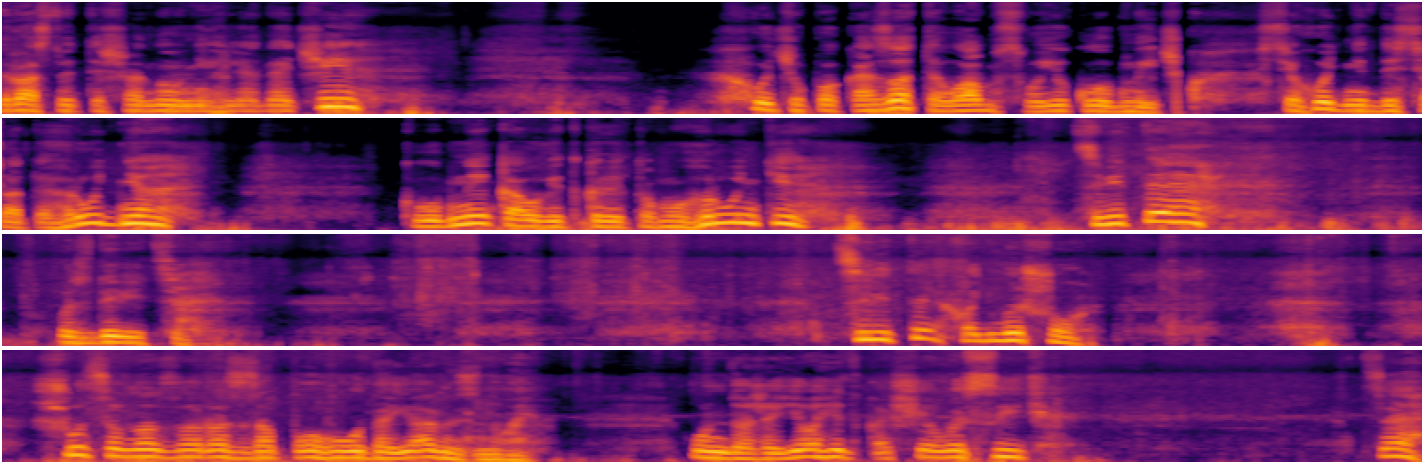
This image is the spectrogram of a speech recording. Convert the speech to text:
Здравствуйте, шановні глядачі. Хочу показати вам свою клубничку. Сьогодні 10 грудня. Клубника у відкритому ґрунті. Цвіте. Ось дивіться. Цвіте, хоч би що. Що це в нас зараз за погода, я не знаю. Вон навіть ягідка ще висить. Це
